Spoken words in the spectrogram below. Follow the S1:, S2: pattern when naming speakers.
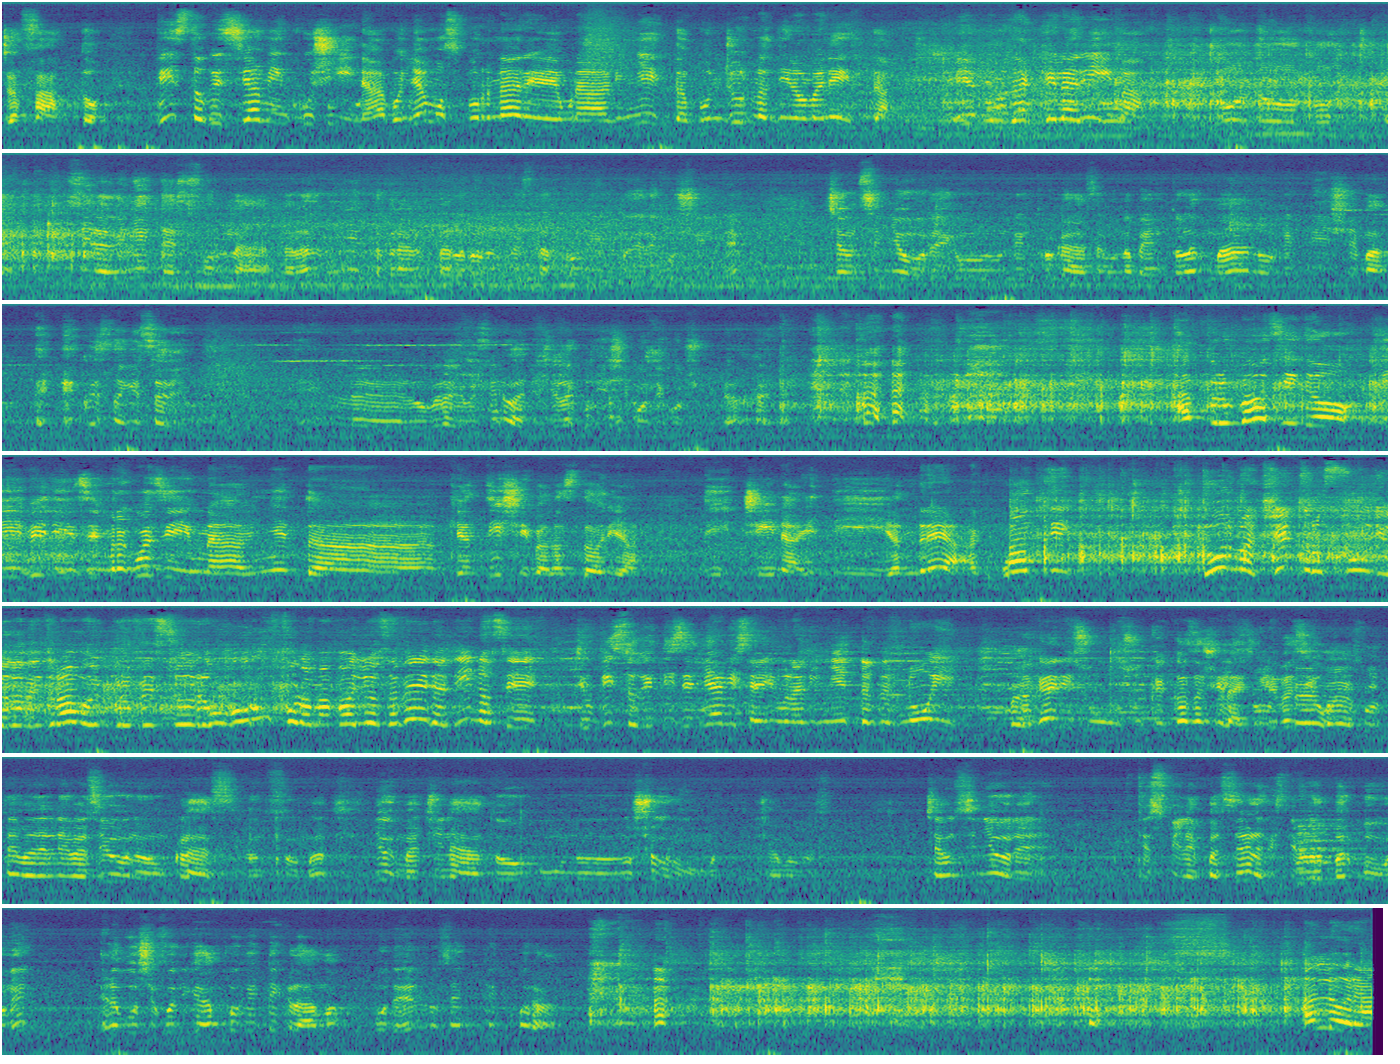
S1: già fatto. Visto che siamo in cucina, vogliamo sfornare una vignetta, buongiorno a Dino Manetta. Mi è venuta anche la rima.
S2: Buongiorno. Sì, la vignetta è sfornata. La vignetta parla proprio di questo argomento delle cucine. C'è un signore con- dentro casa con una pentola in mano che dice ma e, e questa che sarebbe? L'operaio che se ne va dice l'anticipo di cucina.
S1: A proposito di, vedi, sembra quasi una anticipa la storia di Gina e di Andrea. Oggi torno al centro studio dove trovo il professor Ugo Ruffolo, ma voglio sapere da Dino se ti ho visto che disegnavi, se hai una vignetta per noi,
S2: Beh.
S1: magari su, su che cosa ce l'hai,
S2: Sul
S1: sull'evasione.
S2: tema, sul tema dell'evasione, un classico, insomma. Io ho immaginato un- uno showroom, diciamo così. C'è un signore che sfila in passerella vestito da barbone e la voce fuori campo che declama modello 7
